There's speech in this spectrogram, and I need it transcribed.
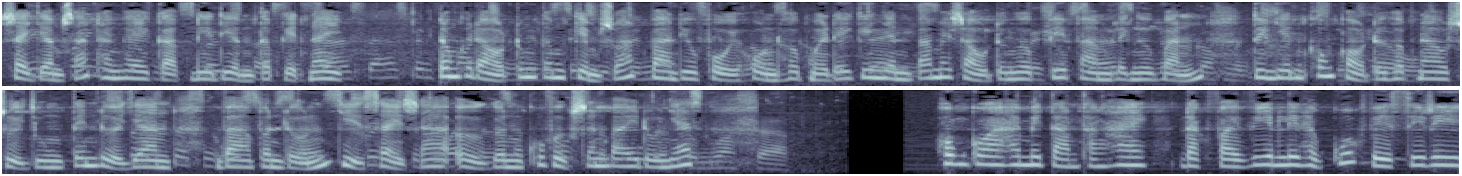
sẽ giám sát hàng ngày các địa điểm tập kết này. Trong khi đó, Trung tâm Kiểm soát và Điều phối hỗn hợp mới đây ghi nhận 36 trường hợp vi phạm lệnh ngừng bắn, tuy nhiên không có trường hợp nào sử dụng tên lửa dàn và phần lớn chỉ xảy ra ở gần khu vực sân bay Donetsk. Hôm qua 28 tháng 2, đặc phái viên Liên Hợp Quốc về Syria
